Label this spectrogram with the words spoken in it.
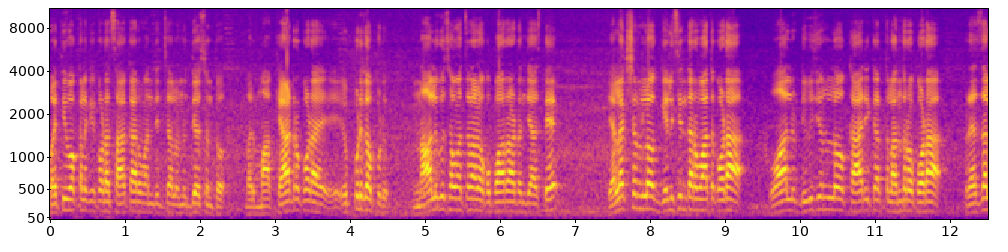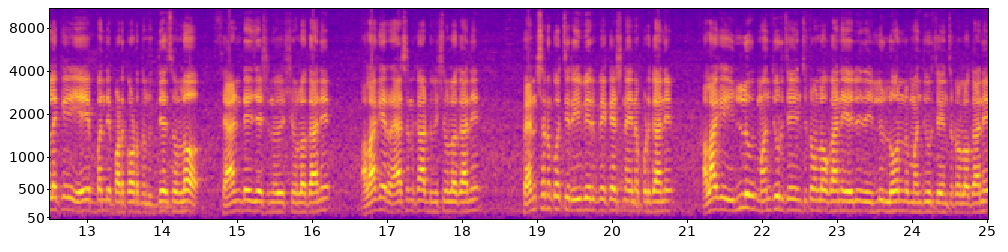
ప్రతి ఒక్కరికి కూడా సహకారం అందించాలన్న ఉద్దేశంతో మరి మా క్యాడర్ కూడా ఎప్పటికప్పుడు నాలుగు సంవత్సరాలు ఒక పోరాటం చేస్తే ఎలక్షన్లో గెలిచిన తర్వాత కూడా వాళ్ళు డివిజన్లో కార్యకర్తలు అందరూ కూడా ప్రజలకి ఏ ఇబ్బంది పడకూడదన్న ఉద్దేశంలో శానిటైజేషన్ విషయంలో కానీ అలాగే రేషన్ కార్డు విషయంలో కానీ పెన్షన్కి వచ్చి రీవెరిఫికేషన్ అయినప్పుడు కానీ అలాగే ఇల్లు మంజూరు చేయించడంలో కానీ ఇల్లు- లోన్లు మంజూరు చేయించడంలో కానీ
